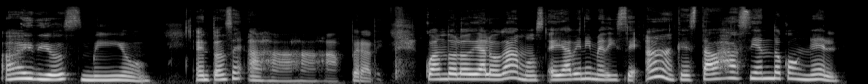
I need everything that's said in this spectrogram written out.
Ay, Dios mío. Entonces, ajá, ajá, ajá, espérate. Cuando lo dialogamos, ella viene y me dice, ah, ¿qué estabas haciendo con él?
